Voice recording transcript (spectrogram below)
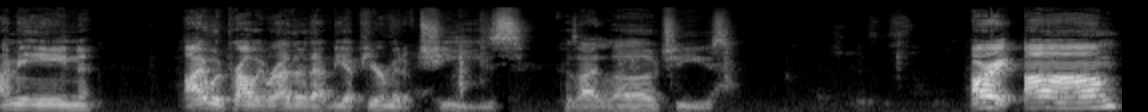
I mean, I would probably rather that be a pyramid of cheese because I love cheese. All right. Um.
